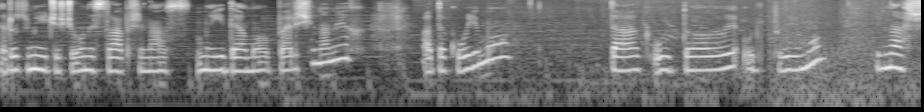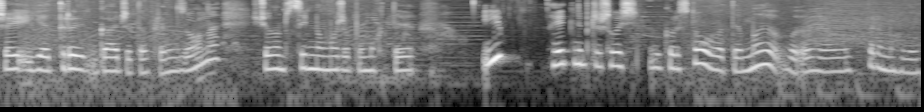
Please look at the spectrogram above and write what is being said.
розуміючи, що вони слабші нас, ми йдемо перші на них, атакуємо. Так, ультули, ультуємо. І в нас ще є три гаджета френдзона, що нам сильно може допомогти. І геть не прийшлось використовувати. Ми виграли, перемогли.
